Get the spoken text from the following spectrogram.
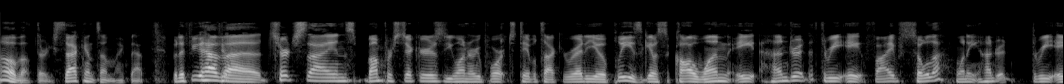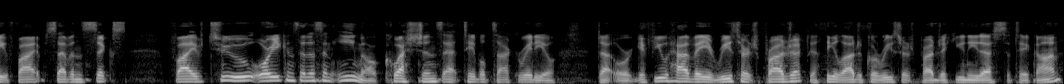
Oh, about 30 seconds, something like that. But if you have uh, church signs, bumper stickers, you want to report to Table Talk Radio, please give us a call 1 800 385 SOLA, 1 800 385 7652, or you can send us an email, questions at tabletalkradio.org. If you have a research project, a theological research project you need us to take on,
